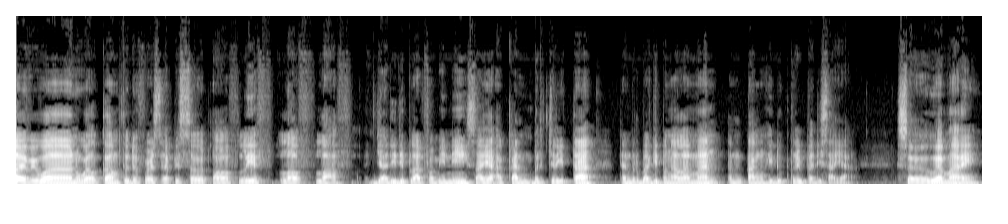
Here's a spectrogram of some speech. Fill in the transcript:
everyone, welcome to the first episode of Live, Love, Love. Jadi di platform ini saya akan bercerita dan berbagi pengalaman tentang hidup pribadi saya. So, who am I?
